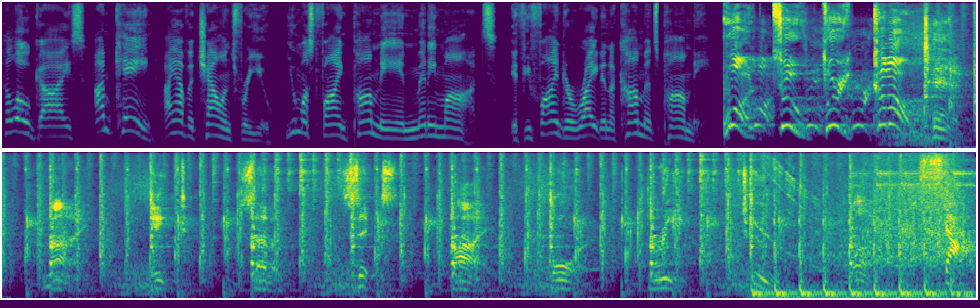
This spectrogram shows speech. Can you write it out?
Hello, guys. I'm Caine. I have a challenge for you. You must find Pomni in many mods. If you find her right in the comments, Pomni. One, two, three, come on! Ten, nine, eight, seven, six, five, four, three, two, one. Stop.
